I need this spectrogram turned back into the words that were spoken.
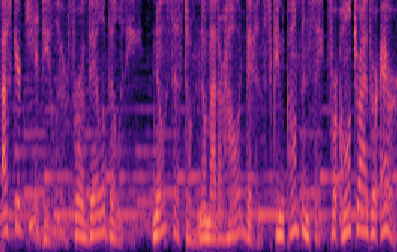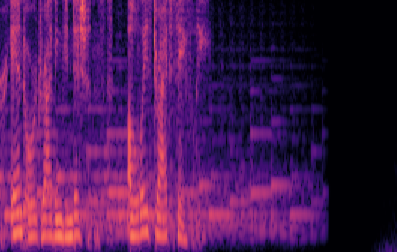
Ask your Kia dealer for availability. No system, no matter how advanced, can compensate for all driver error and or driving conditions. Always drive safely.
